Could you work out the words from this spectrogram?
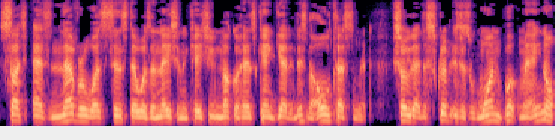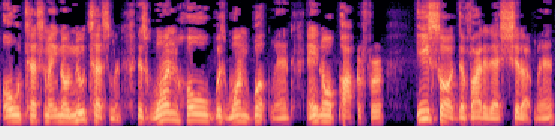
such as never was since there was a nation, in case you knuckleheads can't get it. This is the Old Testament. Show you that the script is just one book, man. Ain't no Old Testament, ain't no New Testament. It's one whole, it's one book, man. Ain't no apocrypha. Esau divided that shit up, man.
